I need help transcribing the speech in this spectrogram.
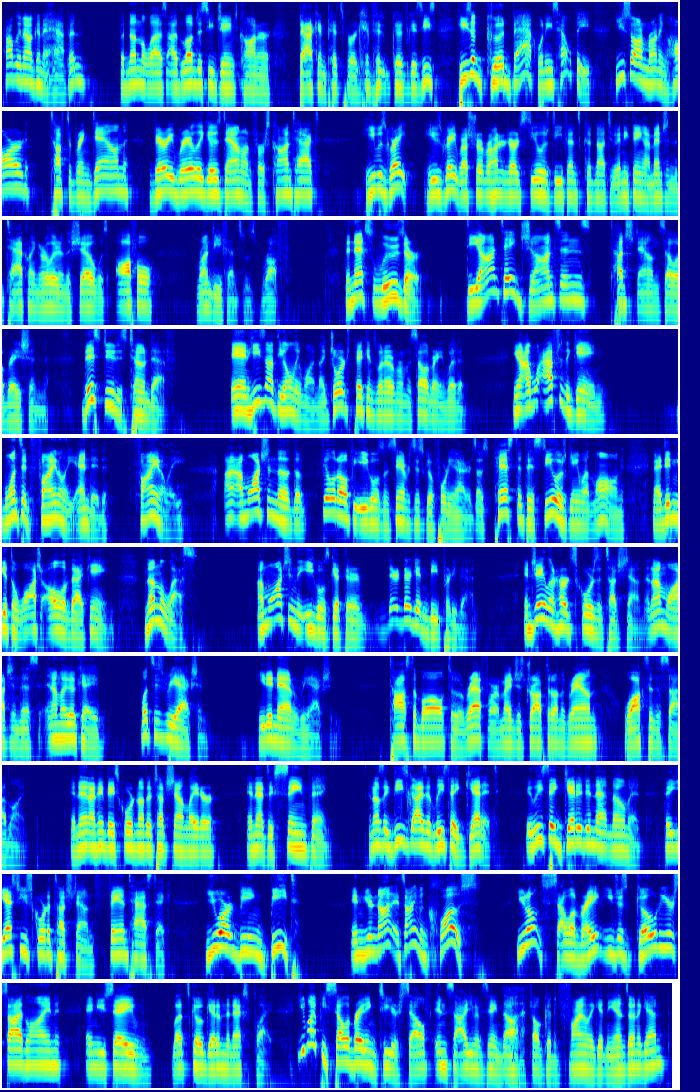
Probably not going to happen, but nonetheless, I'd love to see James Conner back in Pittsburgh if it could because he's he's a good back when he's healthy. You saw him running hard, tough to bring down, very rarely goes down on first contact he was great. He was great. Rushed for over 100 yards. Steelers defense could not do anything. I mentioned the tackling earlier in the show was awful. Run defense was rough. The next loser, Diontae Johnson's touchdown celebration. This dude is tone deaf. And he's not the only one. Like George Pickens went over and was celebrating with him. You know, I, after the game, once it finally ended, finally, I, am watching the, the Philadelphia Eagles and San Francisco 49ers. I was pissed that the Steelers game went long and I didn't get to watch all of that game. Nonetheless, I'm watching the Eagles get their they're they're getting beat pretty bad. And Jalen Hurts scores a touchdown. And I'm watching this and I'm like, okay, what's his reaction? He didn't have a reaction. Tossed the ball to a ref, or I might have just dropped it on the ground, walked to the sideline. And then I think they scored another touchdown later, and that's the same thing. And I was like, these guys, at least they get it. At least they get it in that moment. That yes, you scored a touchdown. Fantastic. You are being beat. And you're not, it's not even close. You don't celebrate. You just go to your sideline and you say, let's go get him the next play. You might be celebrating to yourself inside. You might be saying, oh, that felt good to finally get in the end zone again.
